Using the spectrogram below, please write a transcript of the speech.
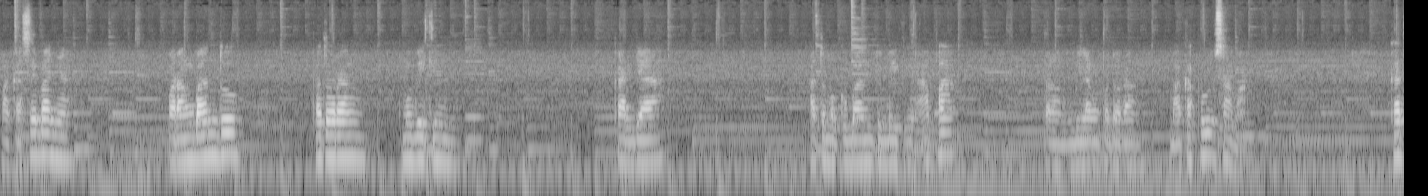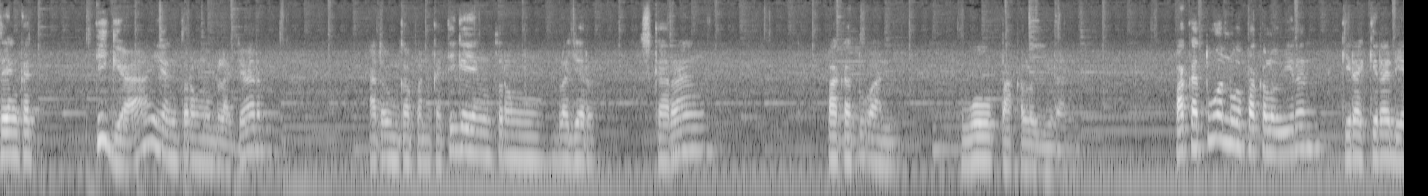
maka saya banyak orang bantu kata orang mau bikin kerja atau mau bantu bikin apa? Orang bilang pada orang maka puluh sama. Kata yang ketiga yang orang mau belajar atau ungkapan ketiga yang terong belajar sekarang? Pakatuan. Wo pakalowiran pakatuan wo pakalowiran kira-kira dia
